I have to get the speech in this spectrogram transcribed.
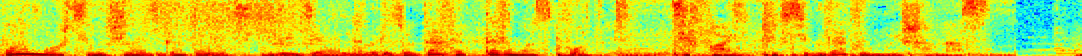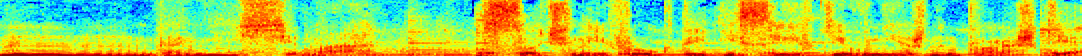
Вы можете начинать готовить для идеального результата термоспот. Тефаль, ты всегда думаешь о нас. Ммм, Даниссимо. Сочные фрукты и сливки в нежном творожке.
